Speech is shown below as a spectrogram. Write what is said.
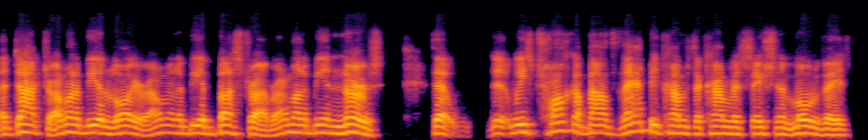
a doctor. I want to be a lawyer. I want to be a bus driver. I want to be a nurse. That, that we talk about that becomes the conversation that motivates.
